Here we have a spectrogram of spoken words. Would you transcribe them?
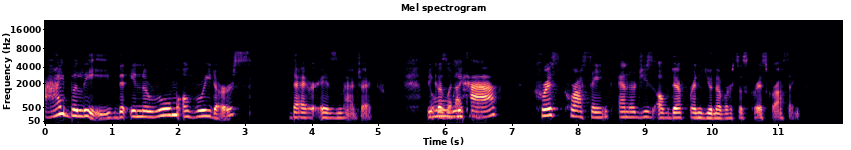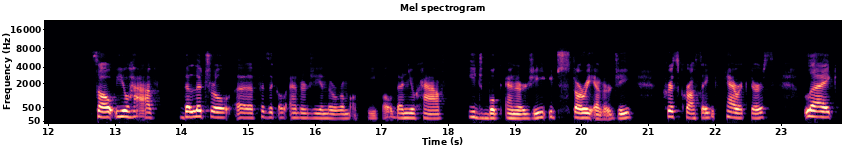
I believe that in a room of readers, there is magic because Oh, I we like that. have crisscrossing energies of different universes crisscrossing. So you have the literal uh, physical energy in the room of people. Then you have each book energy, each story energy, crisscrossing characters. Like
